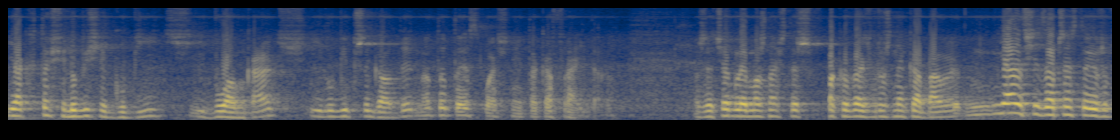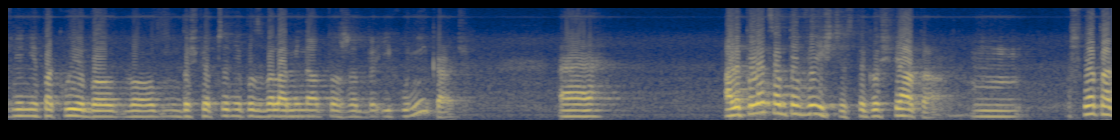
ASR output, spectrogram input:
jak ktoś lubi się gubić i błąkać i lubi przygody, no to to jest właśnie taka frajda, że ciągle można się też wpakować w różne kabały. Ja się za często już w nie nie pakuję, bo, bo doświadczenie pozwala mi na to, żeby ich unikać. E, ale polecam to wyjście z tego świata. Mm, Świata,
